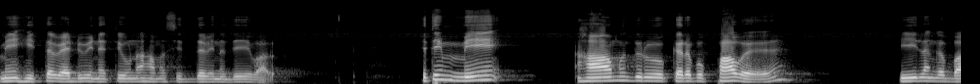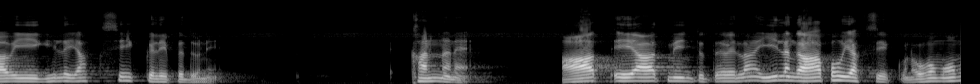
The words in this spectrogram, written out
මේ හිත වැඩුවේ නැති වුණාම සිද්ධ වෙන දේවල්. ඉතින් මේ හාමුදුරුව කරපු පව ඊළඟ භවයේ ගිහිල්ලා යක්ෂයෙක් වෙලා ඉපදුනේ. කන්න නැහැ. ආත් ඒ ආත්මයෙන් චුත වෙලා ඊළඟ ආපහු යක්ෂයෙක් වුණා. ඔහොම ඔහොම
